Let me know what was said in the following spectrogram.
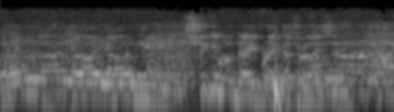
Oh, no, no, no. Stick him on daybreak, that's what I say.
